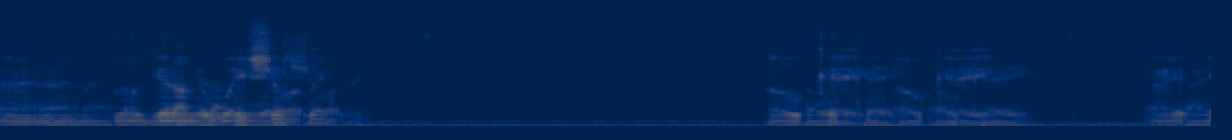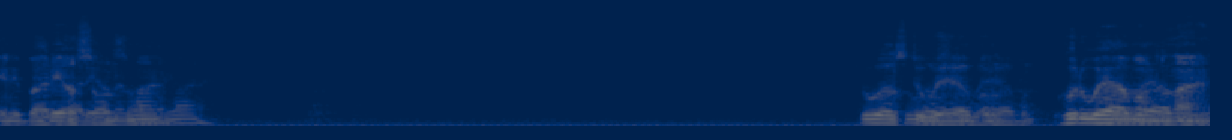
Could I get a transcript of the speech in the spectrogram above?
and uh, we're going to get underway shortly. Okay, okay. All right, anybody else on the line? Who else do we have on? Who do we have on the line?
